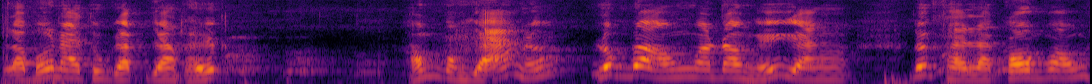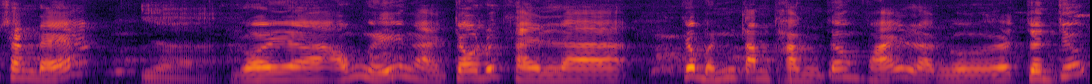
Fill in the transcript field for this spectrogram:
là bữa nay tôi gặp vàng thiệt. Không còn giả nữa. Lúc đó ông đang nghĩ rằng đức thầy là con của ông sanh đẻ. Dạ. Rồi ông nghĩ là cho đức thầy là cái bệnh tâm thần chứ không phải là người trên trước.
